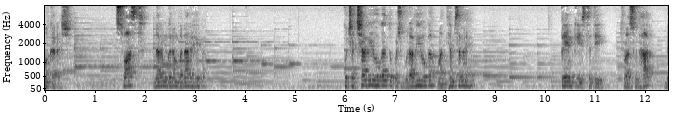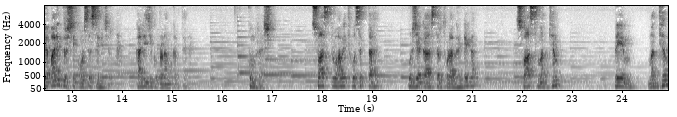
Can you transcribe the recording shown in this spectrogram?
मकर राशि, स्वास्थ्य नरम गरम बना रहेगा। कुछ अच्छा भी होगा तो कुछ बुरा भी होगा। मध्यम समय है। प्रेम की स्थिति थोड़ा सुधार, व्यापारिक दृष्टिकोण से सही चल रहा है। काली जी को प्रणाम करते रहे। कुंभ राशि। स्वास्थ्य प्रभावित हो सकता है। ऊर्जा का स्तर थोड़ा घटेगा। स्वास्थ्य मध्यम, प्रेम मध्यम,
